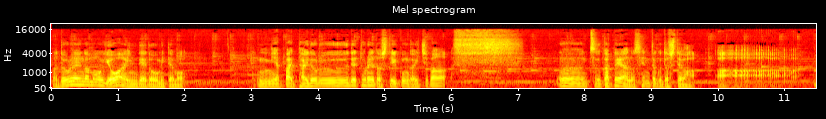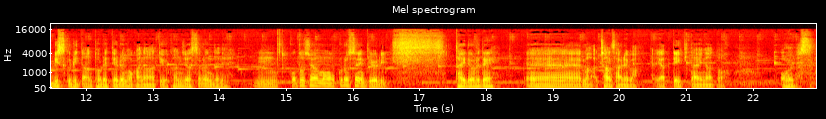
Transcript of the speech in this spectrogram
まあ、ドル円がもう弱いんでどう見てもうんやっぱりタイドルでトレードしていくんが一番うん通貨ペアの選択としてはあリスクリターン取れてるのかなっていう感じはするんでね、うん、今年はもうクロス円というよりタイドルで、えー、まあチャンスあればやっていきたいなと思います、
